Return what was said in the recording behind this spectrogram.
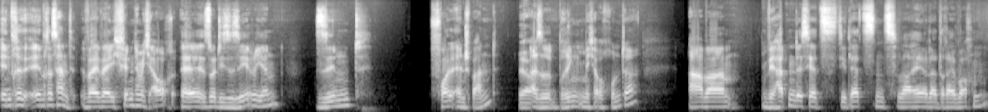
Inter interessant, weil, weil ich finde nämlich auch, äh, so diese Serien sind voll entspannt, ja. also bringen mich auch runter. Aber wir hatten das jetzt die letzten zwei oder drei Wochen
